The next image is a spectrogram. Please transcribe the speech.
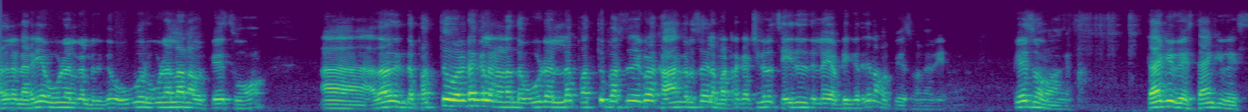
அதுல நிறைய ஊழல்கள் இருக்கு ஒவ்வொரு ஊழலா நம்ம பேசுவோம். அதாவது இந்த பத்து வருடங்கள்ல நடந்த ஊழல்ல பத்து பர்சன்டேஜ் கூட காங்கிரஸோ இல்ல மற்ற கட்சிகளோ செய்ததில்லை அப்படிங்கிறது நம்ம பேசுவோம் நிறைய. பேசுவோம் வாங்க. தேங்க்யூ கைஸ் தேங்க்யூ கைஸ்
